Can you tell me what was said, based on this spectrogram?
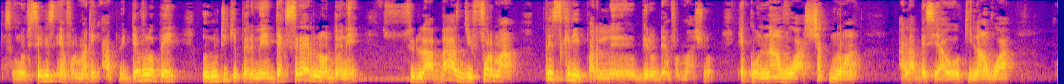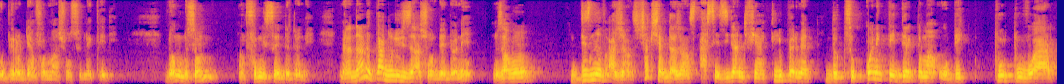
Parce que notre service informatique a pu développer un outil qui permet d'extraire nos données sur la base du format prescrit par le bureau d'information et qu'on envoie chaque mois à la BCAO qui l'envoie au bureau d'information sur les crédits. Donc nous sommes un fournisseur de données. Maintenant, dans le cadre de l'utilisation des données, nous avons 19 agences. Chaque chef d'agence a ses identifiants qui lui permettent de se connecter directement au BIC pour pouvoir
